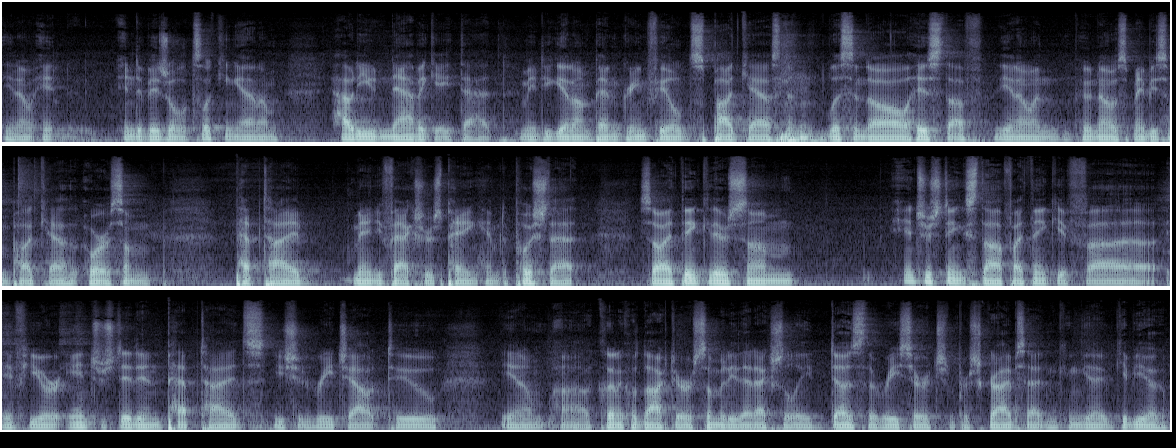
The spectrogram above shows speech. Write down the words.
you know in, individual that's looking at them, how do you navigate that? I mean, do you get on Ben Greenfield's podcast and listen to all his stuff? You know, and who knows, maybe some podcast or some peptide manufacturers paying him to push that. So I think there's some interesting stuff. I think if uh, if you're interested in peptides, you should reach out to you know a clinical doctor or somebody that actually does the research and prescribes that and can give, give you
